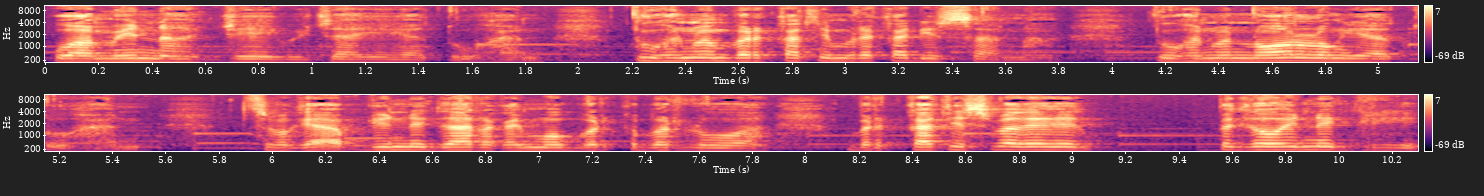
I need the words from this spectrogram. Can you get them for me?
Lokobal. Wamena J Wijaya ya Tuhan. Tuhan memberkati mereka di sana. Tuhan menolong ya Tuhan. Sebagai abdi negara kami mau berdoa. Berkati sebagai pegawai negeri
